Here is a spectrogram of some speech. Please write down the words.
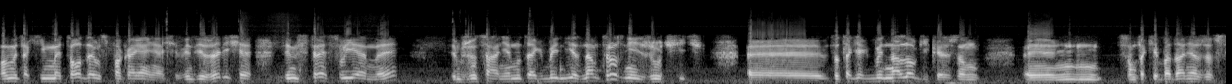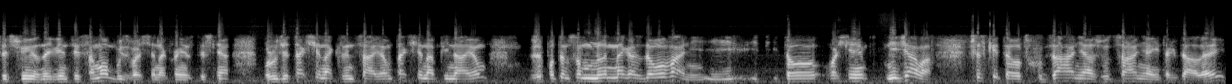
mamy taką metodę uspokajania się, więc jeżeli się tym stresujemy, tym rzucaniem, no to jakby jest nam trudniej rzucić. E, to tak jakby na logikę, są, e, są takie badania, że w styczniu jest najwięcej samobójstw właśnie na koniec stycznia, bo ludzie tak się nakręcają, tak się napinają, że potem są me- mega zdołowani i, i, i to właśnie nie działa. Wszystkie te odchudzania, rzucania i tak dalej,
